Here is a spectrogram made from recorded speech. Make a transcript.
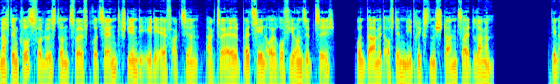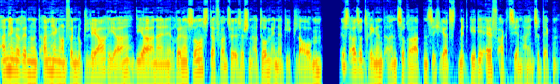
Nach dem Kursverlust um 12 Prozent stehen die EDF-Aktien aktuell bei 10,74 Euro und damit auf dem niedrigsten Stand seit langem. Den Anhängerinnen und Anhängern von Nuklearia, die ja an eine Renaissance der französischen Atomenergie glauben, ist also dringend anzuraten, sich jetzt mit EDF-Aktien einzudecken.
